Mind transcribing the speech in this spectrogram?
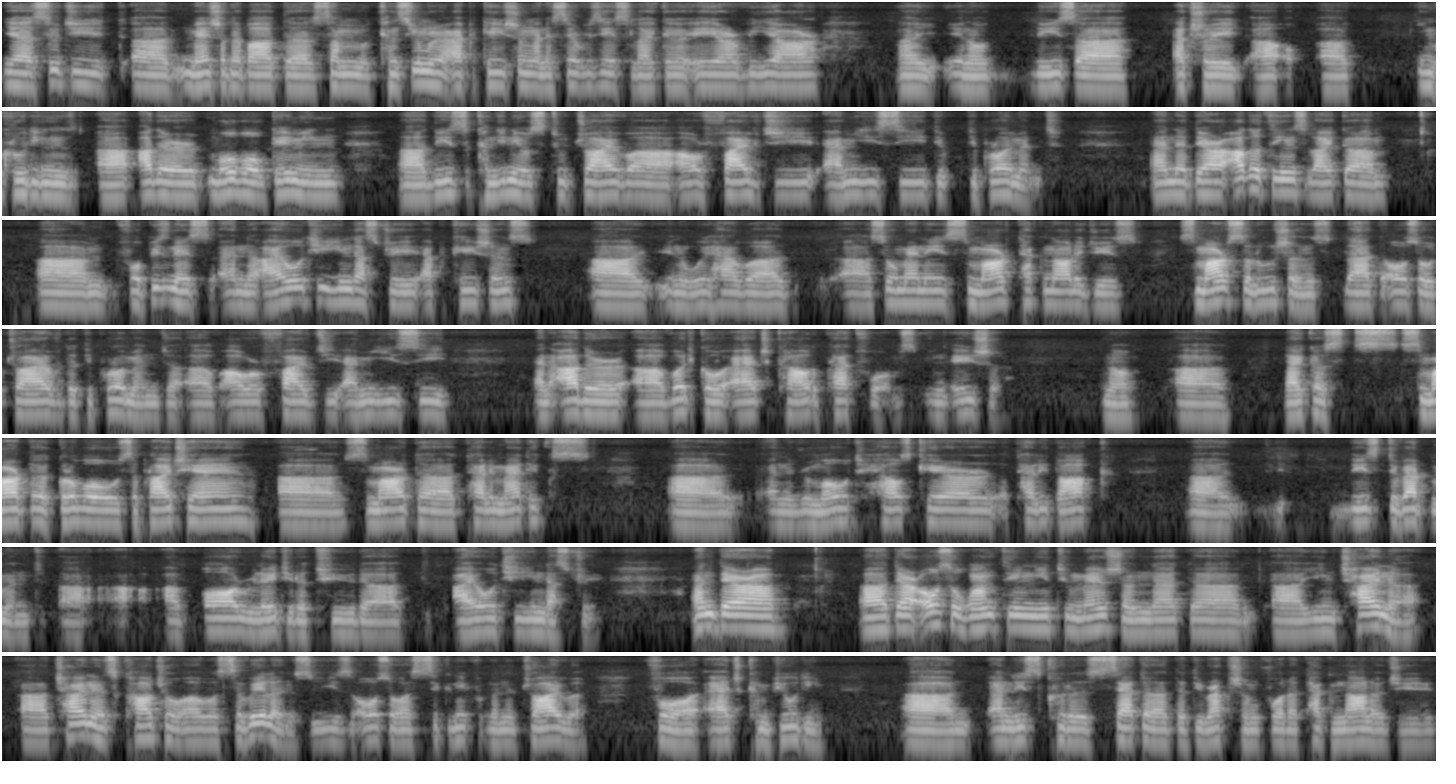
Yeah, Suji uh, mentioned about uh, some consumer application and services like uh, AR, VR. Uh, you know, these are actually uh, including other mobile gaming. these continues to drive our 5G MEC de deployment. And there are other things like um, um, for business and IoT industry applications, uh, you know, we have uh, uh, so many smart technologies, smart solutions that also drive the deployment of our 5G MEC and other uh, vertical edge cloud platforms in Asia. You know, uh, like a smart global supply chain, uh, smart telematics, and remote healthcare, teledoc these development uh, are all related to the IoT industry. And there are uh, there are also one thing need to mention that uh, uh, in China, uh, China's culture of surveillance is also a significant driver for edge computing. Uh, and this could set the direction for the technology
